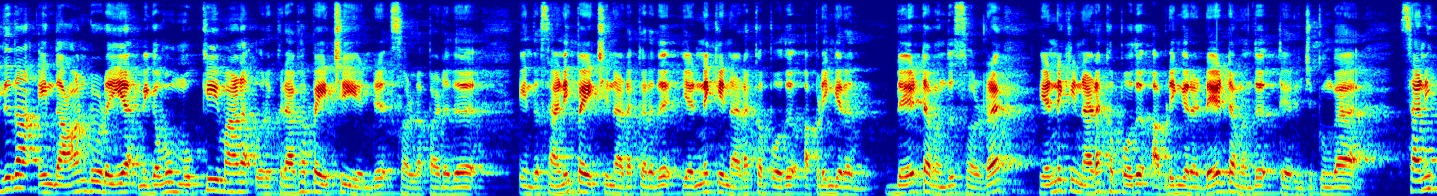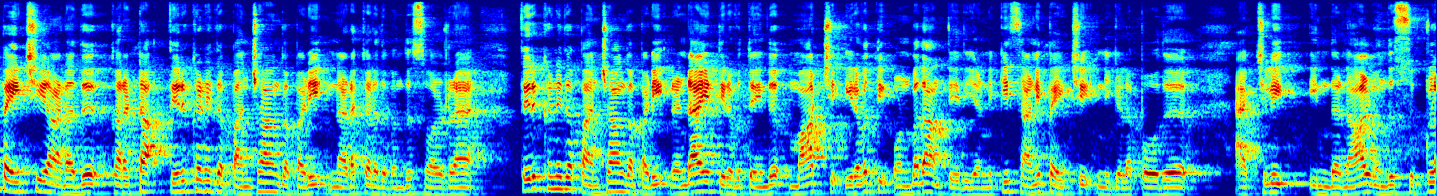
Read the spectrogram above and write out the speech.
இதுதான் இந்த ஆண்டுடைய மிகவும் முக்கியமான ஒரு கிரக பயிற்சி என்று சொல்லப்படுது. இந்த சனி பயிற்சி நடக்கிறது என்னைக்கு நடக்க போகுது அப்படிங்கிற டேட்டை வந்து சொல்கிறேன் என்னைக்கு நடக்க போகுது அப்படிங்கிற டேட்டை வந்து தெரிஞ்சுக்குங்க. சனி பயிற்சியானது கரெக்டாக திருக்கணித பஞ்சாங்கப்படி நடக்கிறது வந்து சொல்கிறேன் திருக்கணித பஞ்சாங்கப்படி ரெண்டாயிரத்தி இருபத்தைந்து மார்ச் இருபத்தி ஒன்பதாம் தேதி அன்னைக்கு சனி பயிற்சி நிகழப்போகுது ஆக்சுவலி இந்த நாள் வந்து சுக்ல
